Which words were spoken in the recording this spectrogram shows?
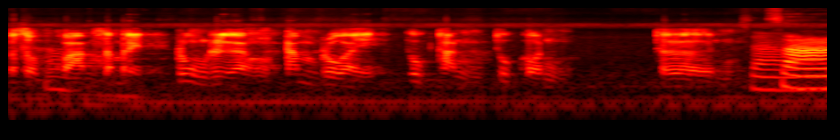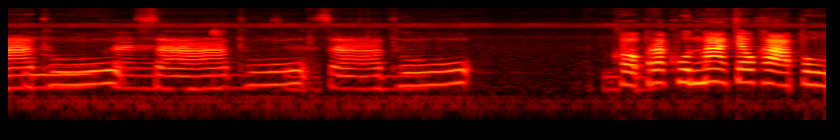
ประสบค่ะความสำเร็จรุ่งเรืองร่ำรวยทุกท่านทุกคนเทินสาธุค่ะสาธุ สาธุ ขอบพระคุณมากเจ้าค่ะปู่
